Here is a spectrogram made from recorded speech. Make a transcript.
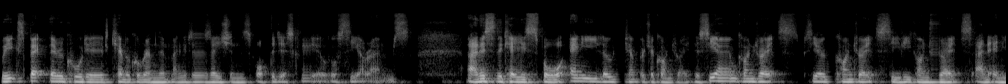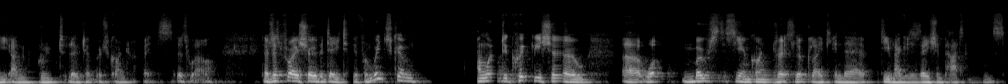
we expect they recorded chemical remnant magnetizations of the disk field or CRMs. And this is the case for any low temperature chondrite, the CM chondrites, CO chondrites, CV chondrites, and any ungrouped low temperature chondrites as well. Now, just before I show the data from Winchcombe, I want to quickly show uh, what most CM chondrites look like in their demagnetization patterns.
